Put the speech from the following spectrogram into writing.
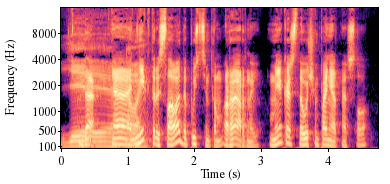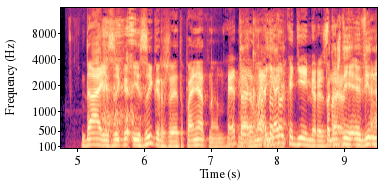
Да. А, некоторые слова, допустим, там рарный. Мне кажется, это очень понятное слово. Да, из игр, из игр же, это понятно. Это, это а я, только геймеры знают. Подожди, вин,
